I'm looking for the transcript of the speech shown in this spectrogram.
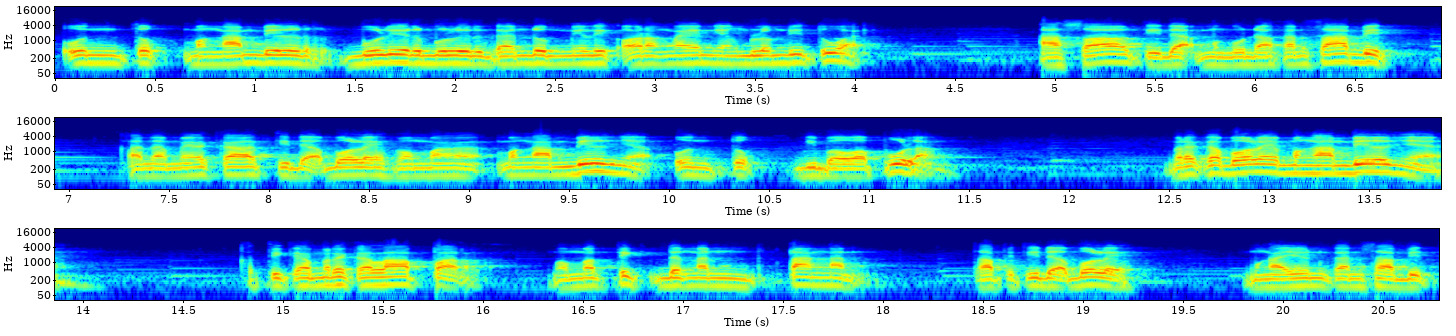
untuk mengambil bulir-bulir gandum milik orang lain yang belum dituai asal tidak menggunakan sabit karena mereka tidak boleh mengambilnya untuk dibawa pulang. Mereka boleh mengambilnya ketika mereka lapar, memetik dengan tangan, tapi tidak boleh mengayunkan sabit,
